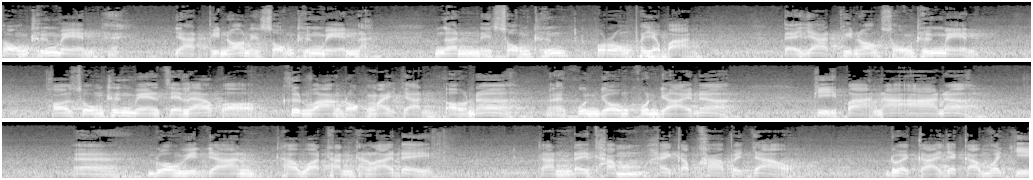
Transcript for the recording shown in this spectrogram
ส่งถึงเมนญาติพี่น้องเนี่ยส่งถึงเมนนะเงินนี่ส่งถึงโรงพยาบาล แต่ญาติพี่น้องส่งถึงเมน พอส่งถึงเมนเสร็จแล้วก็ขึ้นวางดอกไม้จันทร์เอาเนอะคุณโยมคุณยายเนอะพี่ป้าน้าอาเนอะดวงวิญญาณถ้าว่าท่านทั้งหลายได้ ท่านได้ทำให้กับข้าพเจ้า ด้วยกายกรรมวจี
